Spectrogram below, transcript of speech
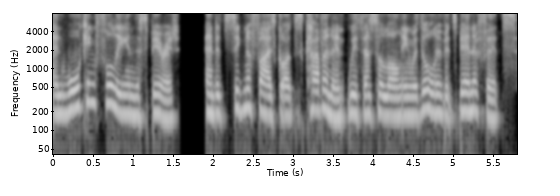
and walking fully in the Spirit, and it signifies God's covenant with us along with all of its benefits.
